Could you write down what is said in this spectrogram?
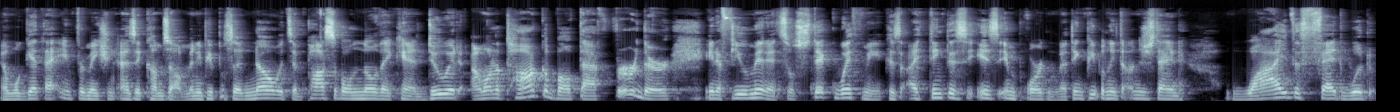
and we'll get that information as it comes out. Many people said, no, it's impossible. No, they can't do it. I want to talk about that further in a few minutes. So stick with me because I think this is important. I think people need to understand why the Fed would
